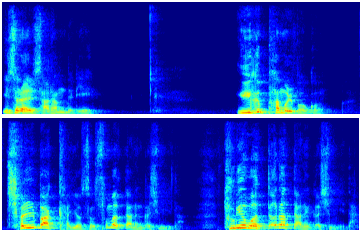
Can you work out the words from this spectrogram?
이스라엘 사람들이 위급함을 보고 절박하여서 숨었다는 것입니다. 두려워 떨었다는 것입니다.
